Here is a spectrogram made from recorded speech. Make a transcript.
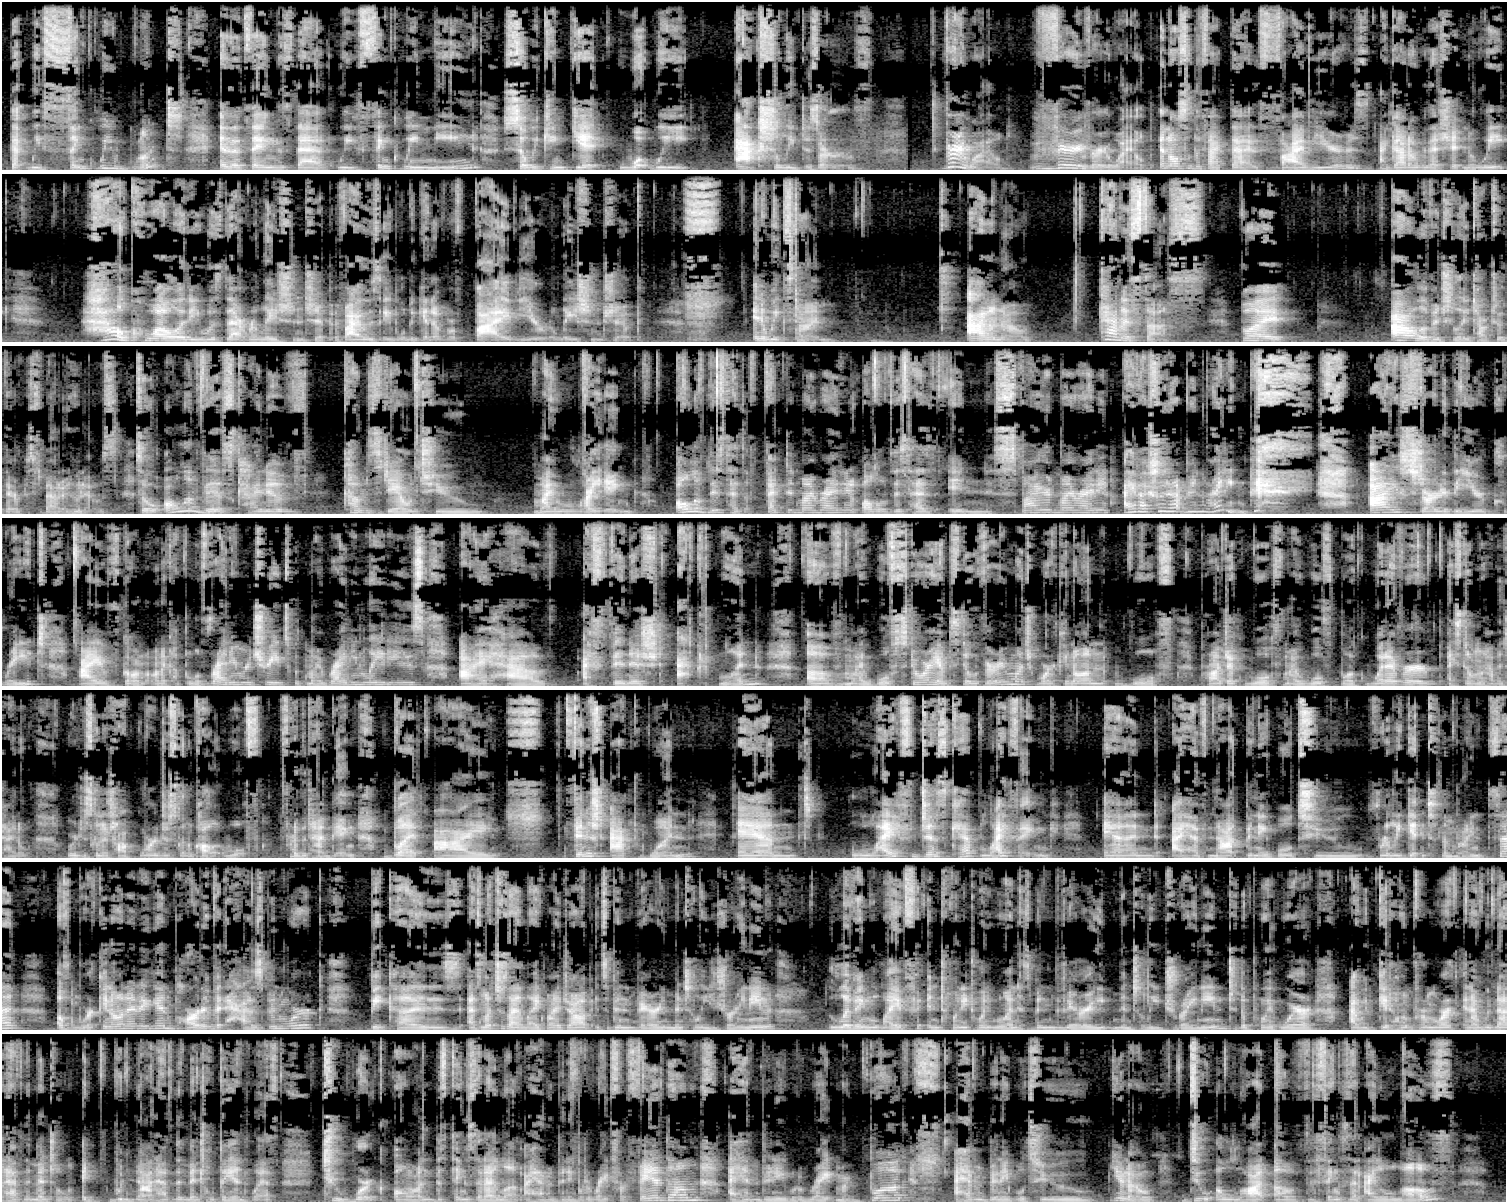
that we think we want and the things that we think we need so we can get what we actually deserve. Very wild very, very wild. And also the fact that five years, I got over that shit in a week. How quality was that relationship if I was able to get over a five year relationship in a week's time? I don't know. Kind of sus. But I'll eventually talk to a therapist about it. Who knows? So all of this kind of comes down to my writing all of this has affected my writing. All of this has inspired my writing. I have actually not been writing. I started the year great. I've gone on a couple of writing retreats with my writing ladies. I have I finished act one of my wolf story. I'm still very much working on Wolf, Project Wolf, my wolf book, whatever. I still don't have a title. We're just gonna talk, we're just gonna call it Wolf for the time being. But I finished act one and life just kept lifing and I have not been able to really get into the mindset of working on it again. Part of it has been work because as much as I like my job, it's been very mentally draining. Living life in 2021 has been very mentally draining to the point where I would get home from work and I would not have the mental, I would not have the mental bandwidth to work on the things that I love. I haven't been able to write for fandom. I haven't been able to write my book. I haven't been able to, you know, do a lot of the things that I love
